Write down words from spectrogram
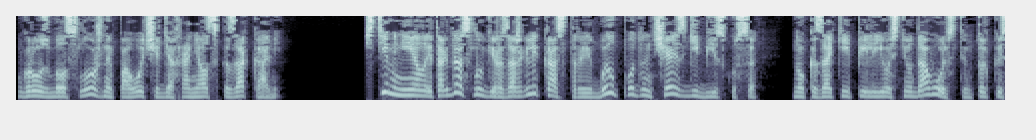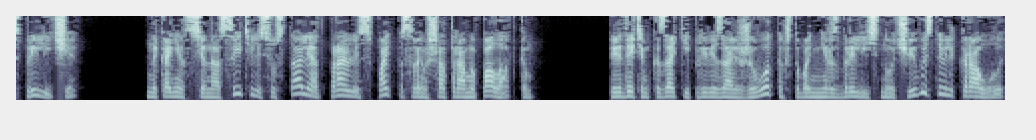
Груз был сложный, по очереди охранялся казаками. Стемнело, и тогда слуги разожгли костры, был подан чай из гибискуса, но казаки пили его с неудовольствием, только из приличия. Наконец все насытились, устали и отправились спать по своим шатрам и палаткам. Перед этим казаки привязали животных, чтобы они не разбрелись ночью, и выставили караулы.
